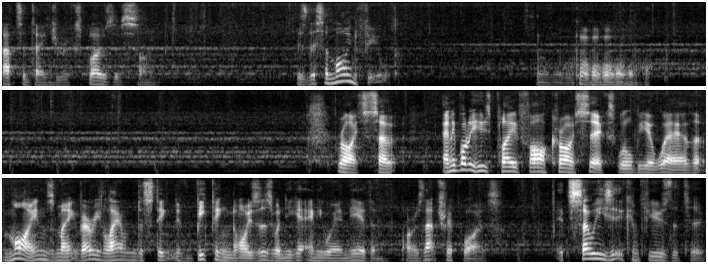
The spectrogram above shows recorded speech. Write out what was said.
That's a danger explosive sign. Is this a minefield? Right, so anybody who's played Far Cry 6 will be aware that mines make very loud and distinctive beeping noises when you get anywhere near them. Or is that tripwires? It's so easy to confuse the two.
